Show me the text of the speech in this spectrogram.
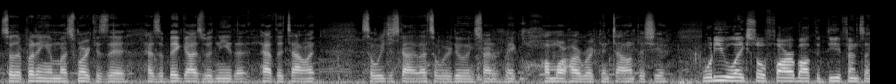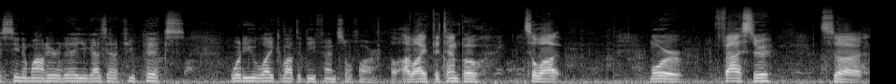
so they're putting in much more because they has the big guys with me that have the talent. So we just got that's what we're doing trying to make more hard work than talent this year. What do you like so far about the defense? I seen them out here today. You guys had a few picks. What do you like about the defense so far? I like the tempo. It's a lot more faster. It's uh,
